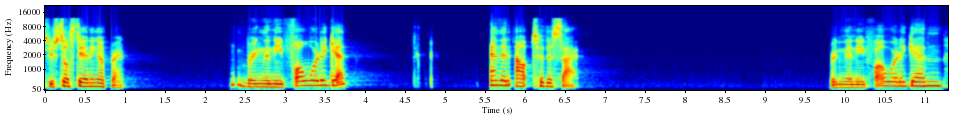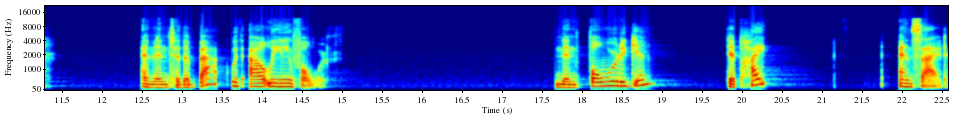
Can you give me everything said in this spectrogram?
So you're still standing upright. Bring the knee forward again, and then out to the side. Bring the knee forward again, and then to the back without leaning forward. And then forward again, hip height, and side.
